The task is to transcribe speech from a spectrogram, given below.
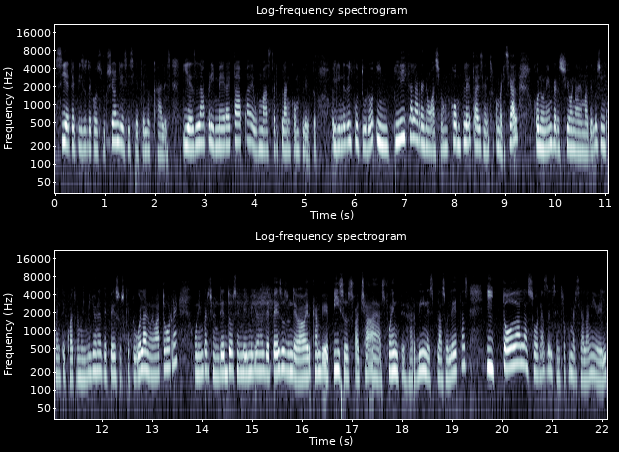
7 pisos de construcción, 17 locales y es la primera etapa de un master plan completo. Holguines del Futuro implica la renovación completa del centro comercial con una inversión, además de los 54 mil millones de pesos que tuvo la nueva torre, una inversión de 12 mil millones de pesos donde va a haber cambio de pisos, fachadas, fuentes, jardines, plazoletas y todas las zonas del centro comercial a nivel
